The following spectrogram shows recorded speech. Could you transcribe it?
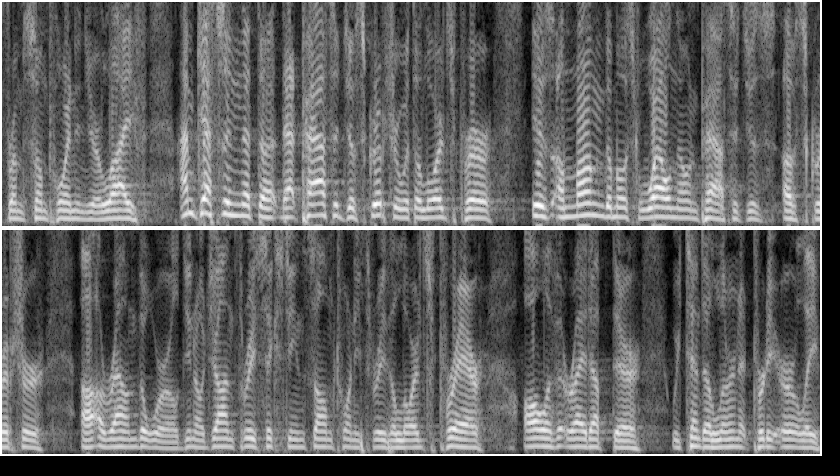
from some point in your life? I'm guessing that the, that passage of Scripture with the Lord's Prayer is among the most well known passages of Scripture uh, around the world. You know, John 3:16, Psalm 23, the Lord's Prayer, all of it right up there. We tend to learn it pretty early.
